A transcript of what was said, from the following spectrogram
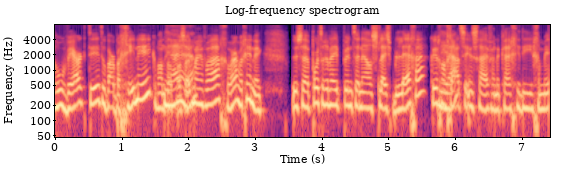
Hoe werkt dit? Waar begin ik? Want dat Ja, was ook mijn vraag. Waar begin ik? Dus eh portrené.nl slash beleggen. Kun je gewoon gratis inschrijven en dan krijg je die gemaild.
